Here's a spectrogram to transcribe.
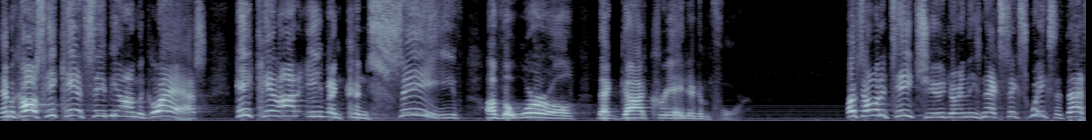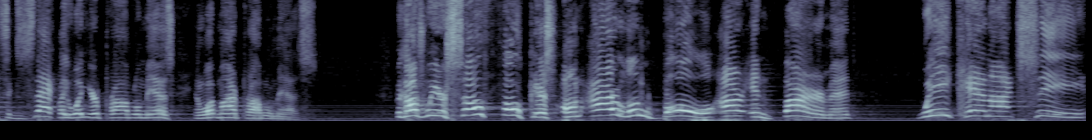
And because he can't see beyond the glass, he cannot even conceive of the world that God created him for. Folks, I want to teach you during these next six weeks that that's exactly what your problem is and what my problem is. Because we are so focused on our little bowl, our environment, we cannot see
